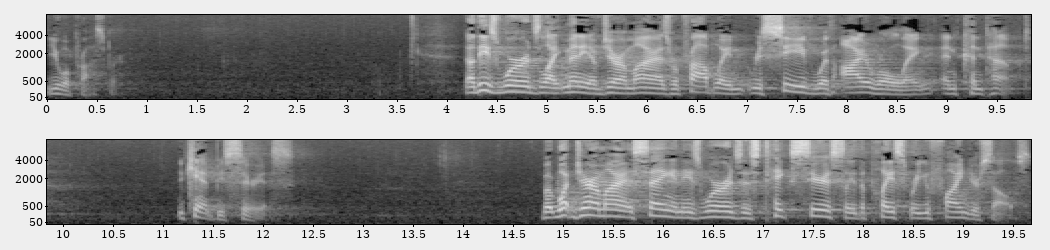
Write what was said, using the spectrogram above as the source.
you will prosper. Now, these words, like many of Jeremiah's, were probably received with eye rolling and contempt. You can't be serious. But what Jeremiah is saying in these words is take seriously the place where you find yourselves.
